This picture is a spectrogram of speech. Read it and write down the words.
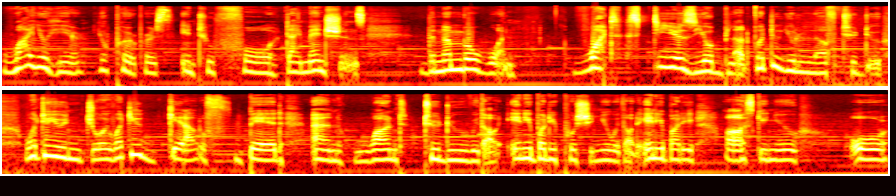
why you're here, your purpose, into four dimensions. The number one, what steers your blood? What do you love to do? What do you enjoy? What do you get out of bed and want to do without anybody pushing you, without anybody asking you or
